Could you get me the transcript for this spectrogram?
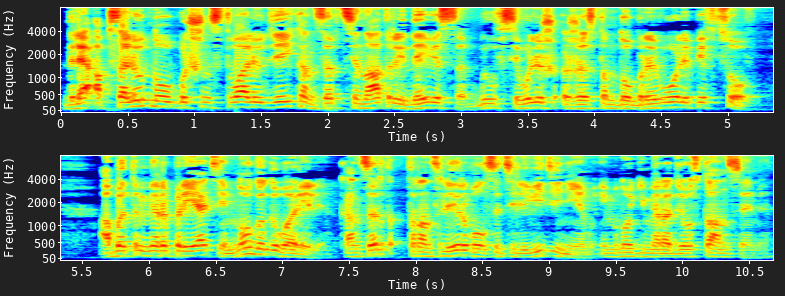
Для абсолютного большинства людей концерт Сенатора и Дэвиса был всего лишь жестом доброй воли певцов. Об этом мероприятии много говорили, концерт транслировался телевидением и многими радиостанциями.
